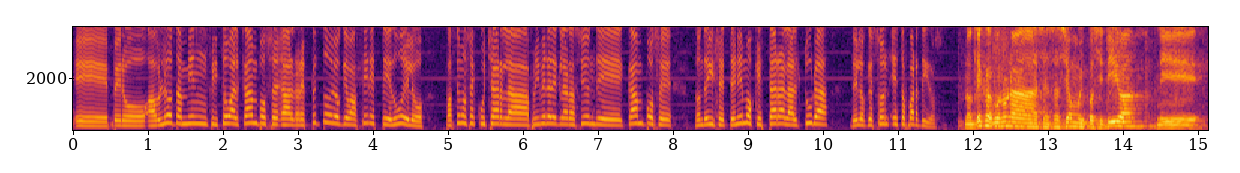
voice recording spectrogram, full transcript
Eh, pero habló también Cristóbal Campos eh, al respecto de lo que va a ser este duelo. Pasemos a escuchar la primera declaración de Campos, eh, donde dice, tenemos que estar a la altura de lo que son estos partidos. Nos deja con una sensación muy positiva de,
